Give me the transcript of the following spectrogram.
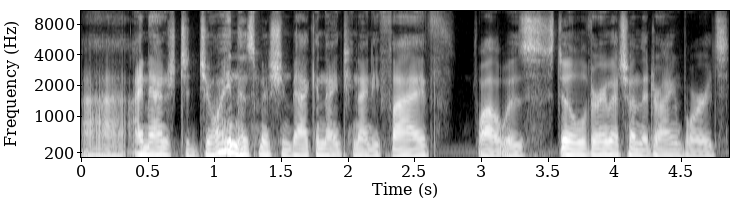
uh, I managed to join this mission back in 1995 while it was still very much on the drawing boards.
